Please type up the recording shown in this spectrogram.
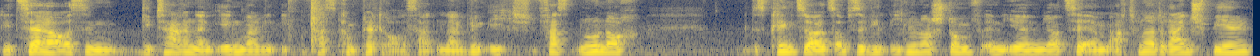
die Zerre aus den Gitarren dann irgendwann fast komplett raus hatten. Dann wirklich fast nur noch, das klingt so, als ob sie wirklich nur noch stumpf in ihren JCM 800 reinspielen.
